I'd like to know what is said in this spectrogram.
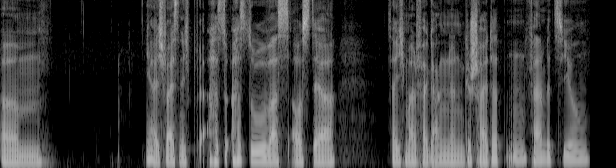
Ähm, ja, ich weiß nicht, hast du, hast du was aus der, sag ich mal, vergangenen gescheiterten Fernbeziehung?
